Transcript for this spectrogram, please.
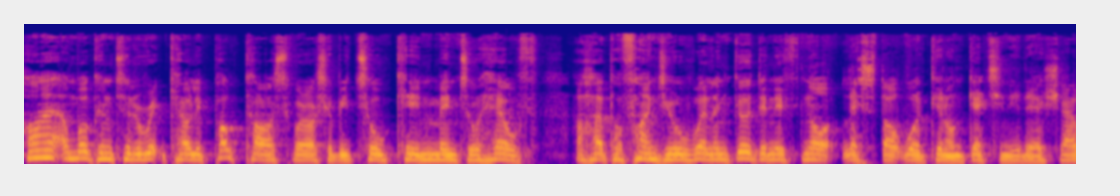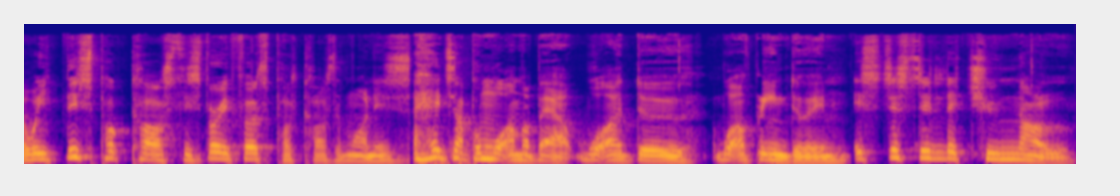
Hi, and welcome to the Rick Cowley podcast, where I shall be talking mental health. I hope I find you all well and good, and if not, let's start working on getting you there, shall we? This podcast, this very first podcast of mine, is a heads up on what I'm about, what I do, what I've been doing. It's just to let you know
